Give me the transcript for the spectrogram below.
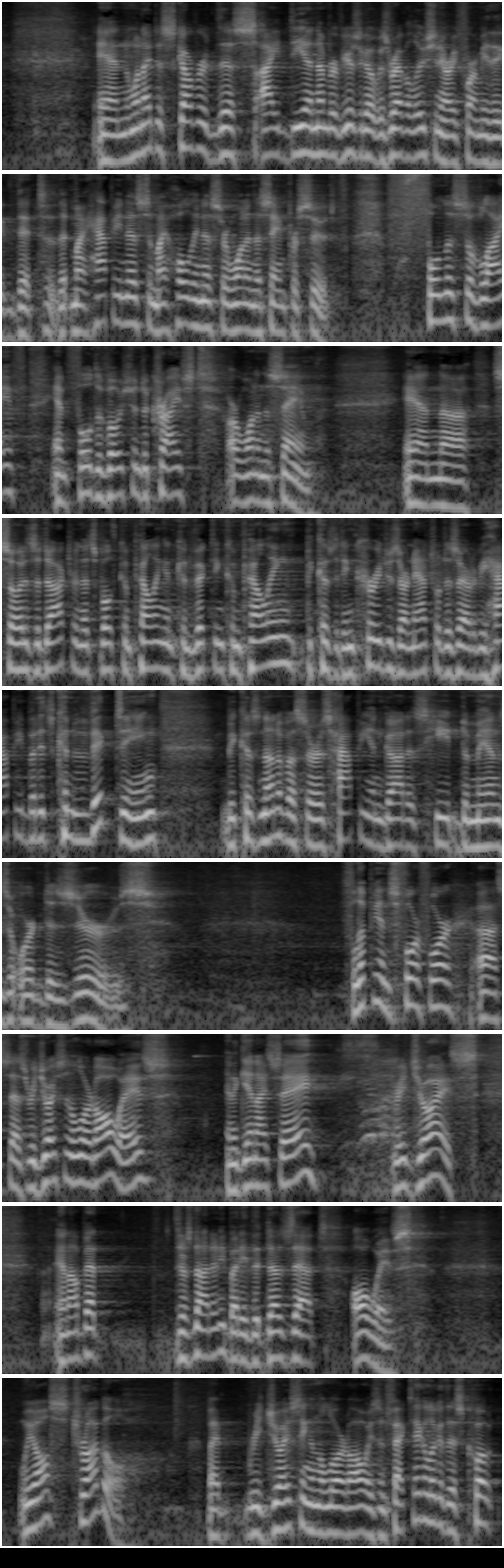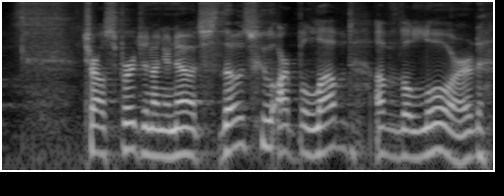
And when I discovered this idea a number of years ago, it was revolutionary for me that, that, that, my happiness and my holiness are one and the same pursuit. Fullness of life and full devotion to Christ are one and the same. And uh, so it is a doctrine that's both compelling and convicting. Compelling because it encourages our natural desire to be happy, but it's convicting because none of us are as happy in God as He demands or deserves. Philippians 4 4 uh, says, Rejoice in the Lord always. And again, I say, Rejoice. Rejoice. And I'll bet there's not anybody that does that always. We all struggle by rejoicing in the Lord always. In fact, take a look at this quote, Charles Spurgeon, on your notes. Those who are beloved of the Lord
